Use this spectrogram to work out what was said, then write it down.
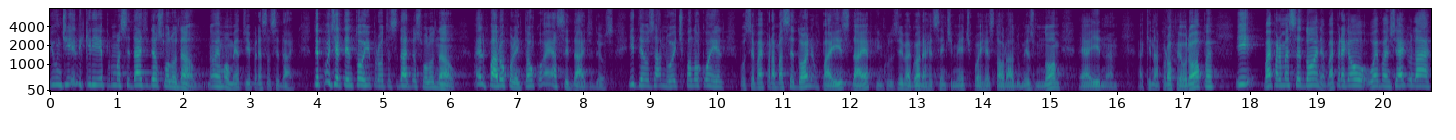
e um dia ele queria ir para uma cidade, e Deus falou: não, não é momento de ir para essa cidade. Depois ele tentou ir para outra cidade, Deus falou: não. Aí ele parou por então, qual é a cidade, Deus? E Deus à noite falou com ele: você vai para Macedônia, um país da época, inclusive agora recentemente foi restaurado o mesmo nome, é aí na, aqui na própria Europa, e vai para Macedônia, vai pregar o, o evangelho lá.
